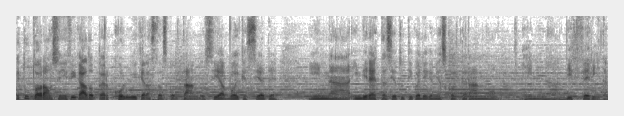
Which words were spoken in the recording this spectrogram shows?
E tutto avrà un significato per colui che la sta ascoltando, sia voi che siete in, uh, in diretta, sia tutti quelli che mi ascolteranno in differita.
